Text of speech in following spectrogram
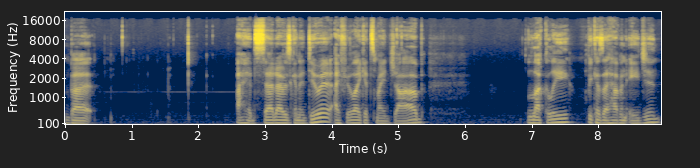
But I had said I was going to do it. I feel like it's my job. Luckily, because I have an agent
